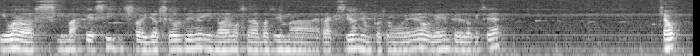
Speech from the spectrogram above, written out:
Y bueno, sin más que decir, soy yo, Ultimate y nos vemos en la próxima reacción y un próximo video, gameplay, lo que sea. Chao.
